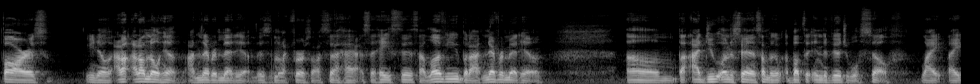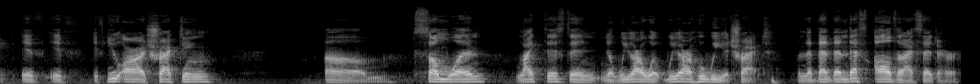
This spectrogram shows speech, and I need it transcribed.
far as, you know, I don't, I don't know him. I've never met him. This is my first. I said, I said, hey, sis, I love you, but I've never met him. Um, but I do understand something about the individual self. Like, like if, if, if you are attracting, um, someone like this, then you know we are what we are who we attract, and that, that then that's all that I said to her.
